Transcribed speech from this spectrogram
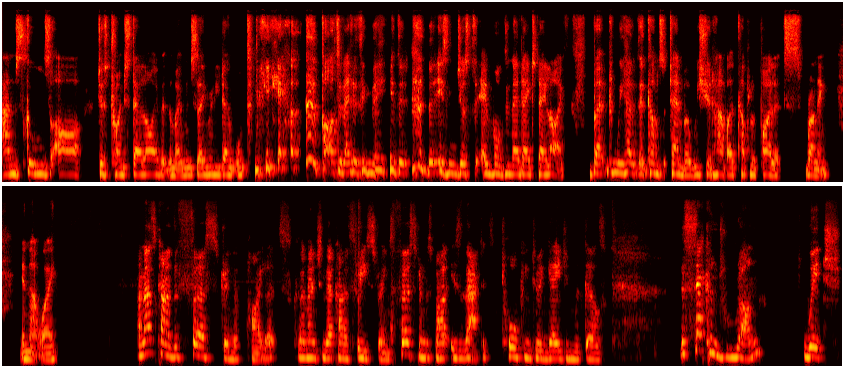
and schools are just trying to stay alive at the moment. So they really don't want to be part of anything that, that isn't just involved in their day to day life. But we hope that come September, we should have a couple of pilots running in that way. And that's kind of the first string of pilots, because I mentioned there are kind of three strings. First string of pilot is that it's talking to engaging with girls. The second rung, which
